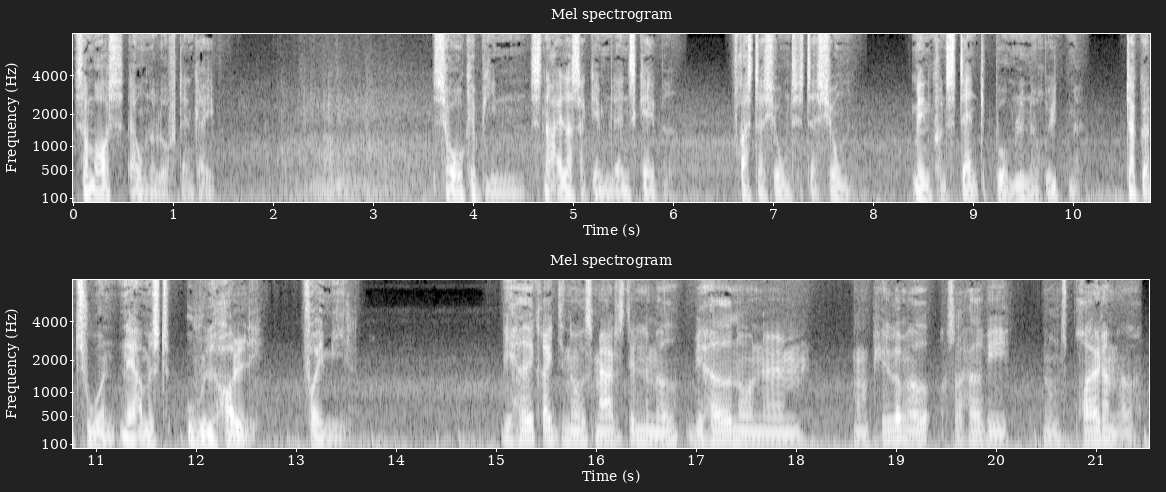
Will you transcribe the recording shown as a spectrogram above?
som også er under luftangreb. Sovekabinen snegler sig gennem landskabet, fra station til station, med en konstant bumlende rytme, der gør turen nærmest uudholdelig for Emil. Vi havde ikke rigtig noget smertestillende med. Vi havde nogle, øh, nogle piller med, og så havde vi nogle sprøjter med.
